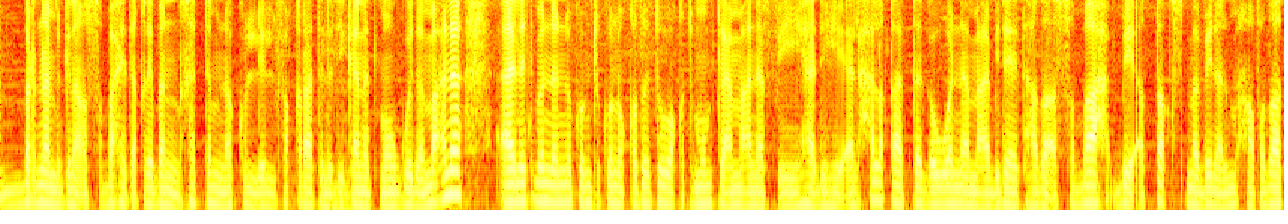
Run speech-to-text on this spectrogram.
برنامجنا الصباحي تقريبا ختمنا كل الفقرات التي كانت موجودة معنا. نتمنى أنكم تكونوا قضيتوا وقت ممتع معنا في هذه الحلقة. تجولنا مع بداية هذا الصباح بالطقس ما بين المحافظات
